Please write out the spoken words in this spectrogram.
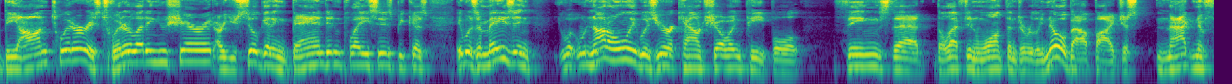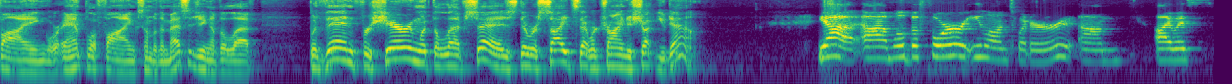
beyond Twitter? Is Twitter letting you share it? Are you still getting banned in places? Because it was amazing. Not only was your account showing people things that the left didn't want them to really know about by just magnifying or amplifying some of the messaging of the left. But then for sharing what the left says, there were sites that were trying to shut you down. Yeah. Um, well, before Elon Twitter, um, I was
